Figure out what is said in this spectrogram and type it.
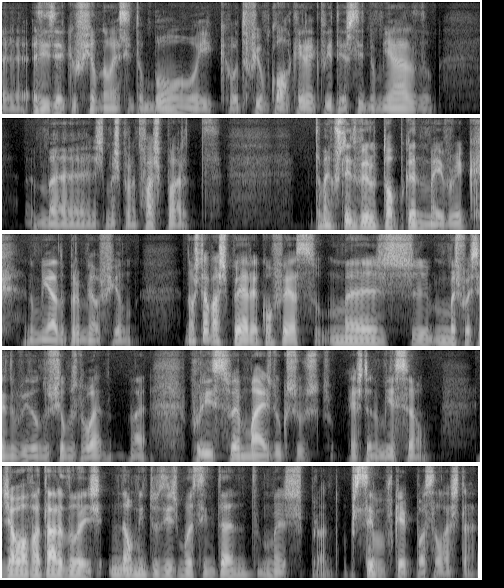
uh, a dizer que o filme não é assim tão bom e que outro filme qualquer é que devia ter sido nomeado, mas, mas pronto, faz parte. Também gostei de ver o Top Gun Maverick, nomeado para melhor filme. Não estava à espera, confesso, mas, mas foi sem dúvida um dos filmes do ano, é? Por isso é mais do que justo esta nomeação. Já o Avatar 2 não me entusiasmou assim tanto, mas pronto, percebo porque é que possa lá estar.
